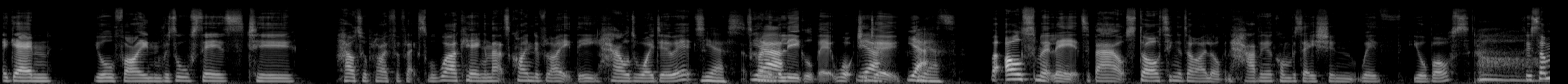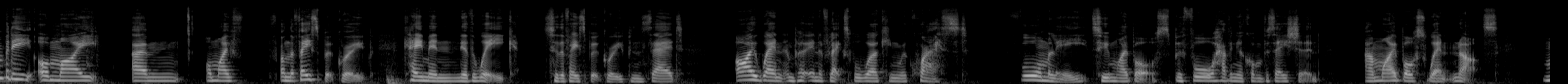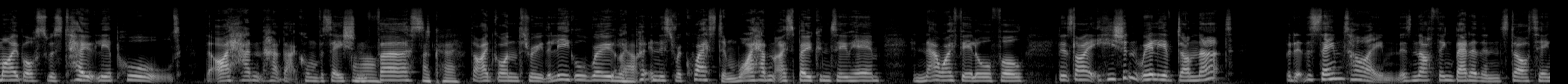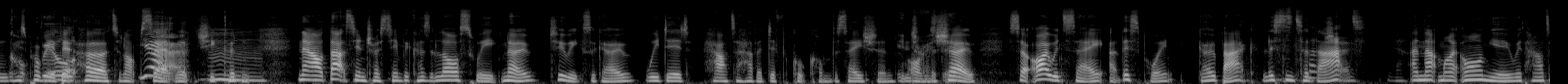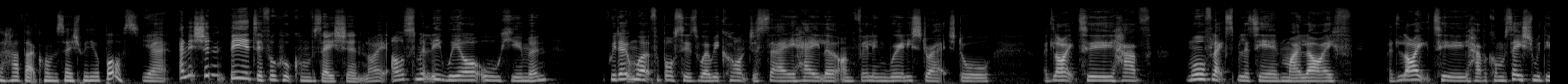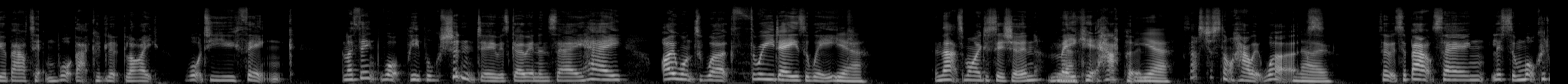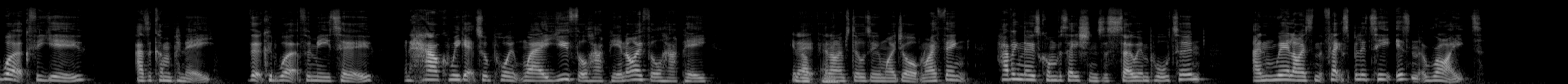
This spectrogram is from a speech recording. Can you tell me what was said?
again, you'll find resources to how to apply for flexible working, and that's kind of like the how do I do it? Yes. That's kind Yeah. of the legal bit. What do yeah. you do? Yes. But ultimately, it's about starting a dialogue and having a conversation with your boss. so somebody on my um, on my on the Facebook group came in the other week to the Facebook group and said, I went and put in a flexible working request formally to my boss before having a conversation, and my boss went nuts. My boss was totally appalled that I hadn't had that conversation oh, first okay. that I'd gone through the legal route, Yeah. I'd put in this request, and why hadn't I spoken to him? And now I feel awful. And it's like, he shouldn't really have done that. But at the same time, there's nothing better than starting He's probably real. a bit hurt and upset Yeah. that she couldn't. Mm. Now that's interesting because last week, no, two weeks ago, we did how to have a difficult conversation on the show. So I would say at this point, go back, listen to that that, show. Yeah. And that might arm you with how to have that conversation with your boss. Yeah. And it shouldn't be a difficult conversation. Like, ultimately, we are all human. If we don't work for bosses where we can't just say, hey, look, I'm feeling really stretched, or I'd like to have more flexibility in my life. I'd like to have a conversation with you about it and what that could look like. What do you think? And I think what people shouldn't do is go in and say, hey, I want to work three days a week. Yeah. And that's my decision. Make it happen. Yeah. That's just not how it works. No. So it's about saying, listen, what could work for you as a company that could work for me too? And how can we get to a point where you feel happy and I feel happy, you know, Lovely. and I'm still doing my job? And I think having those conversations are so important and realizing that flexibility isn't a right,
